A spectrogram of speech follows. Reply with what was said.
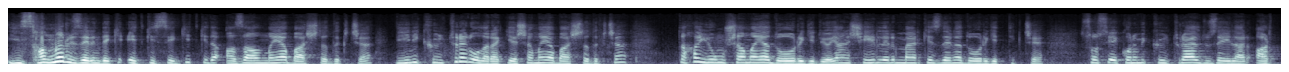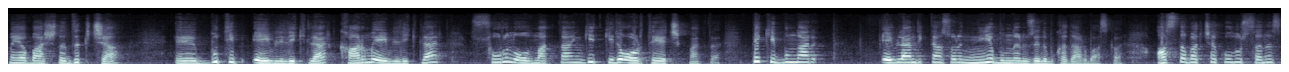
insanlar üzerindeki etkisi gitgide azalmaya başladıkça, dini kültürel olarak yaşamaya başladıkça daha yumuşamaya doğru gidiyor. Yani şehirlerin merkezlerine doğru gittikçe, sosyoekonomik kültürel düzeyler artmaya başladıkça e, bu tip evlilikler, karma evlilikler sorun olmaktan gitgide ortaya çıkmakta. Peki bunlar evlendikten sonra niye bunların üzerinde bu kadar baskı var? Aslına bakacak olursanız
